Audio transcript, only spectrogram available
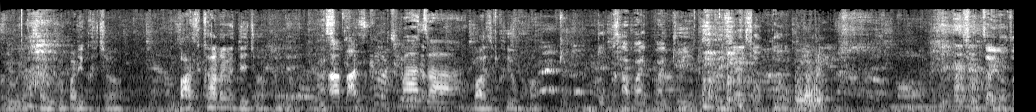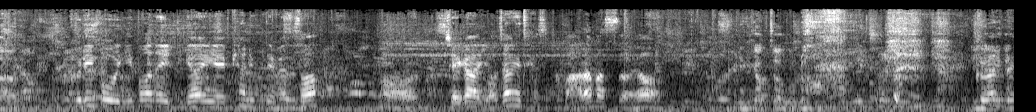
얼굴 역시 얼굴 빨이 크죠. 마스크 하나면 되죠. 근데 아 마스크를 채우죠. 맞아. 마스크 효과. 또 가발빨도 절대할 수 없다고 봐요. 진짜 여자가 되고 그리고 이번에 리아이에 편입되면서 어, 제가 여장에 대해서 좀 알아봤어요. 본격적으로 그런데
